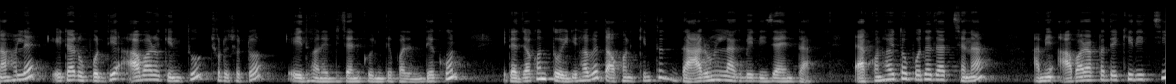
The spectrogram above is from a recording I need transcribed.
না হলে এটার উপর দিয়ে আবারও কিন্তু ছোট ছোট এই ধরনের ডিজাইন করে নিতে পারেন। দেখুন এটা যখন তৈরি হবে তখন কিন্তু দারুণ লাগবে ডিজাইনটা। এখন হয়তো বোঝা যাচ্ছে না। আমি আবার একটা দেখিয়ে দিচ্ছি।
